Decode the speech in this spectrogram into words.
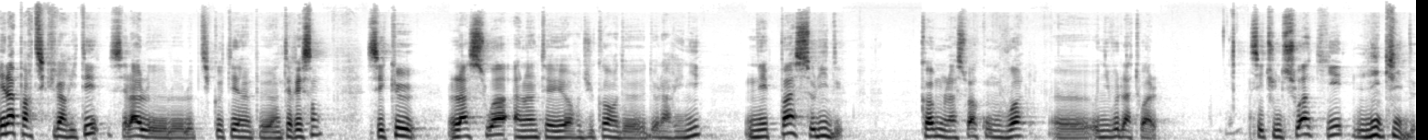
Et la particularité, c'est là le, petit côté un peu intéressant, c'est que la soie à l'intérieur du corps de, de l'araignée n'est pas solide comme la soie qu'on voit euh, au niveau de la toile. C'est une soie qui est liquide.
